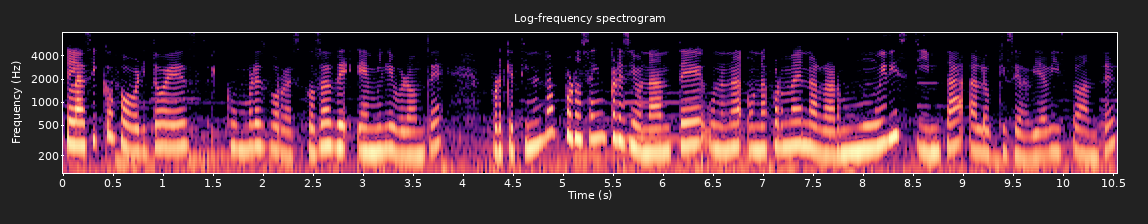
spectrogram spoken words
clásico favorito es Cumbres Borrascosas de Emily Bronte, porque tiene una prosa impresionante, una, forma de narrar muy distinta a lo que se había visto antes.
